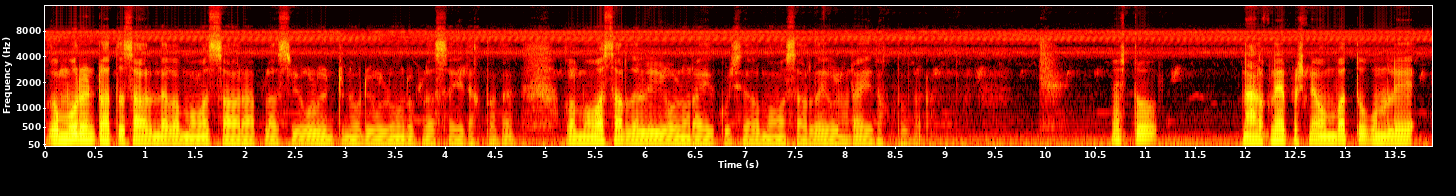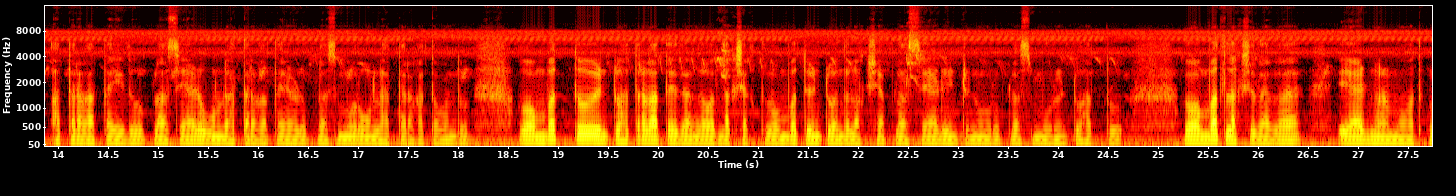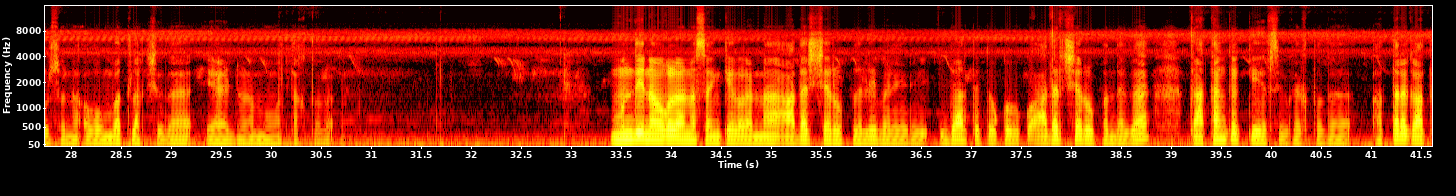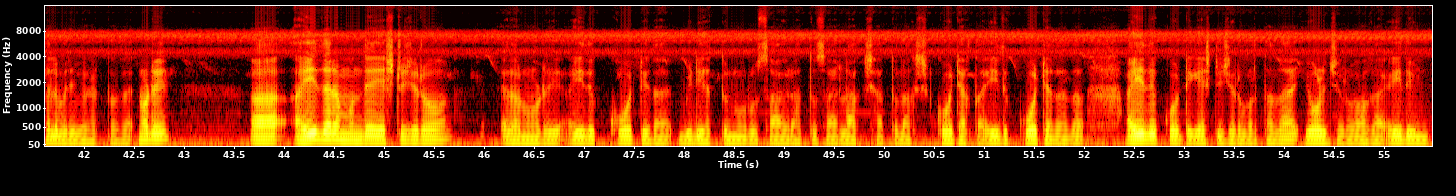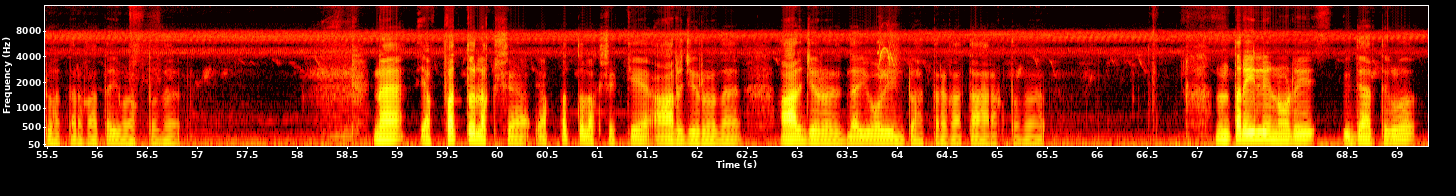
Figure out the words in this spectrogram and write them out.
ಆಗ ಮೂರು ಇಂಟು ಹತ್ತು ಸಾವಿರ ಅಂದಾಗ ಮೂವತ್ತು ಸಾವಿರ ಪ್ಲಸ್ ಏಳು ಇಂಟು ನೂರು, ಏಳ್ನೂರು ಪ್ಲಸ್ ಐದು ಆಗ್ತದೆ. ಆಗ ಮೂವತ್ತು ಸಾವಿರದಲ್ಲಿ ಏಳ್ನೂರ ಐದು ಕೂಡಿಸಿದಾಗ ಮೂವತ್ತು ಸಾವಿರದ ಏಳ್ನೂರ ಐದು ಆಗ್ತದೆ. ನೆಕ್ಸ್ಟು ನಾಲ್ಕನೇ ಪ್ರಶ್ನೆ ಒಂಬತ್ತು ಗುಂಡ್ಲೆ ಹತ್ತರ ಘಾತ ಐದು ಪ್ಲಸ್ ಎರಡು ಗುಂಡ್ಲ ಹತ್ತರ ಘಾತ ಎರಡು ಪ್ಲಸ್ ಮೂರು ಗುಂಡ್ಲೆ ಹತ್ತರ ಘಾತ ಒಂದು ಒಂಬತ್ತು ಇಂಟು ಹತ್ತರ ಘಾತ ಇದ್ದಂಗೆ ಒಂದು ಲಕ್ಷ ಆಗ್ತದೆ. ಒಂಬತ್ತು ಇಂಟು ಒಂದು ಲಕ್ಷ ಪ್ಲಸ್ ಎರಡು ಇಂಟು ನೂರು ಪ್ಲಸ್ ಮೂರು ಇಂಟು ಹತ್ತು. ಒಂಬತ್ತು ಲಕ್ಷದಾಗ ಎರಡು ನೂರ ಮೂವತ್ತು ಕೊಡ್ಸೋಣ. ಆಗ ಒಂಬತ್ತು ಲಕ್ಷದ ಎರಡು ನೂರ ಮೂವತ್ತು ಆಗ್ತದೆ. ಮುಂದಿನವುಗಳನ್ನು ಸಂಖ್ಯೆಗಳನ್ನು ಆದರ್ಶ ರೂಪದಲ್ಲಿ ಬರೆಯಿರಿ. ವಿದ್ಯಾರ್ಥಿ ತಿಳ್ಕೊಬೇಕು. ಆದರ್ಶ ರೂಪ ಅಂದಾಗ ಘಾತಾಂಕಕ್ಕೆ ಏರಿಸಬೇಕಾಗ್ತದೆ. ಹತ್ತರ ಘಾತದಲ್ಲಿ ಬರಿಬೇಕಾಗ್ತದೆ. ನೋಡಿರಿ ಆ, ಐದರ ಮುಂದೆ ಎಷ್ಟು ಜೀರೋ ಇದಾವೆ ನೋಡಿರಿ. ಐದು ಕೋಟಿ ಇದೆ ಬಿಡಿ ಹತ್ತು ನೂರು, ಸಾವಿರ ಹತ್ತು, ಸಾವಿರ ಲಕ್ಷ ಹತ್ತು ಲಕ್ಷ ಕೋಟಿ ಆಗ್ತದೆ. ಐದು ಕೋಟಿ ಅದ ಅದು. ಐದು ಕೋಟಿಗೆ ಎಷ್ಟು ಜೀರೋ ಬರ್ತದೆ? ಏಳು ಜೀರೋ. ಆಗ ಐದು ಇಂಟು ಹತ್ತರ ಖಾತ ಏಳು ಆಗ್ತದೆ. ಇನ್ನು ಎಪ್ಪತ್ತು ಲಕ್ಷ, ಎಪ್ಪತ್ತು ಲಕ್ಷಕ್ಕೆ ಆರು ಜೀರೋ ಅದ. ಆರು ಜೀರೋದಿಂದ ಏಳು ಇಂಟು ಹತ್ತರ ಖಾತ ಆರು ಆಗ್ತದೆ. ನಂತರ ಇಲ್ಲಿ ನೋಡಿರಿ ವಿದ್ಯಾರ್ಥಿಗಳು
